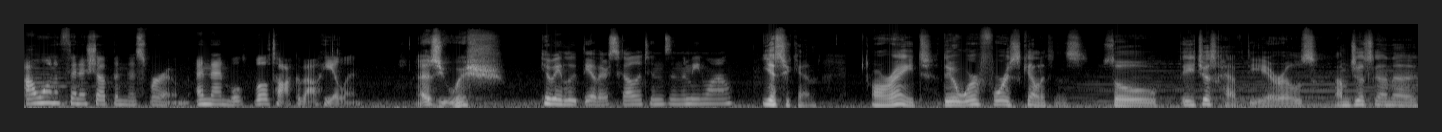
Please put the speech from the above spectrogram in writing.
I want to finish up in this room, and then we'll we'll talk about healing. As you wish. Can we loot the other skeletons in the meanwhile? Yes, you can. All right, there were four skeletons, so they just have the arrows. I'm just gonna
